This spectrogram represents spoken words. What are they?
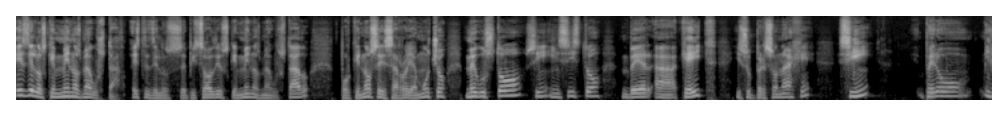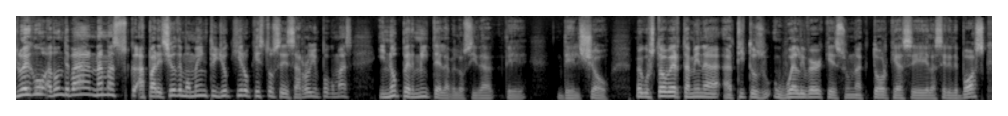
es de los que menos me ha gustado. Este es de los episodios que menos me ha gustado porque no se desarrolla mucho. Me gustó, sí, insisto, ver a Kate y su personaje Sí, pero ¿y luego a dónde va? Nada más apareció de momento y yo quiero que esto se desarrolle un poco más y no permite la velocidad de, del show. Me gustó ver también a, Titus Welliver, que es un actor que hace la serie de Bosk,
